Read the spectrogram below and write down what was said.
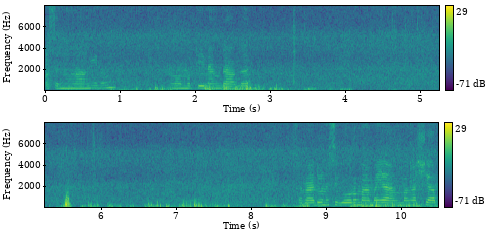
Kasi ng hangin, oh. Namamuti ng dagat. Sarado na siguro mamaya ang mga shop.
